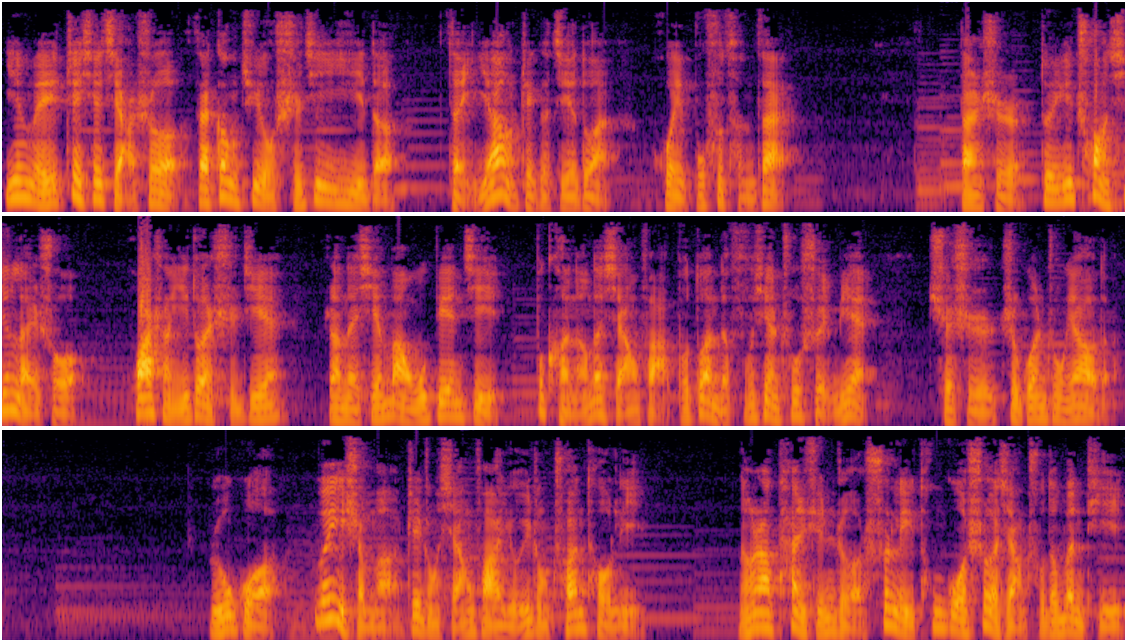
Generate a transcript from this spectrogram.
因为这些假设在更具有实际意义的怎样这个阶段会不复存在。但是对于创新来说，花上一段时间让那些漫无边际、不可能的想法不断的浮现出水面，却是至关重要的。如果为什么这种想法有一种穿透力？能让探寻者顺利通过设想出的问题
